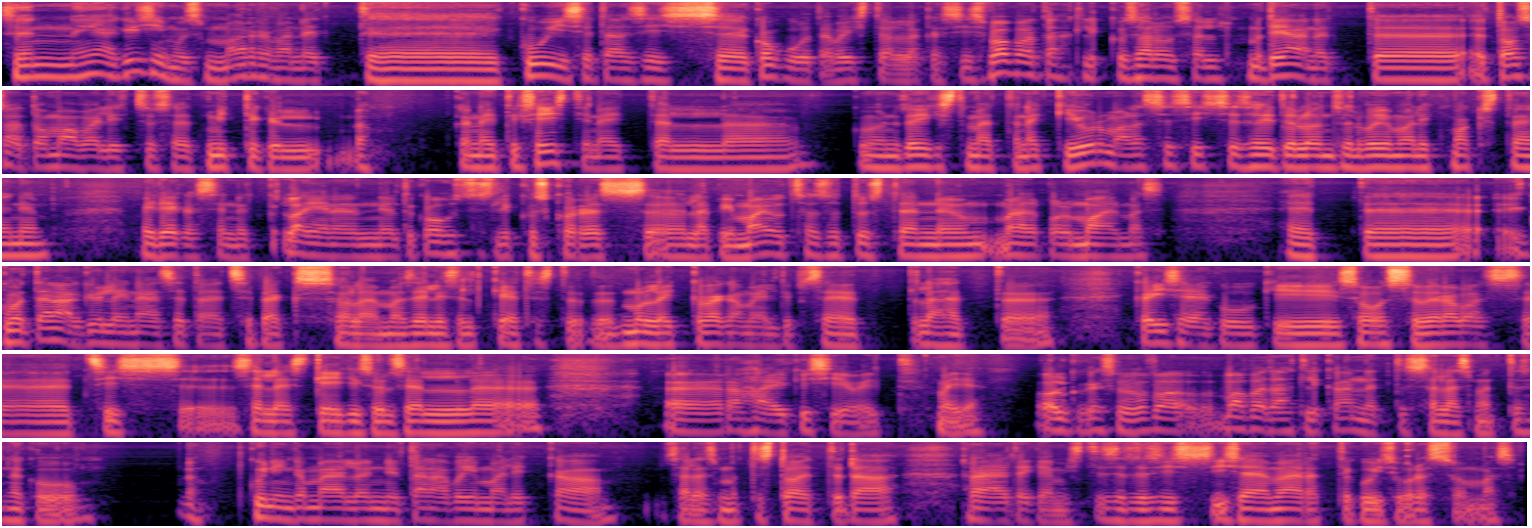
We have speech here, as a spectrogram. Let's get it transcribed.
see on hea küsimus, ma arvan, et äh, kui seda siis koguda, võiks ta olla kas siis vabatahtlikkuse alusel, ma tean, et, et osad omavalitsused, mitte küll noh, ka näiteks Eesti näitel, kui ma nüüd õigesti mäletan, äkki Jurmalasse sissesõidul on sul võimalik maksta, on ju, ma ei tea, kas see nüüd laienenud nii-öelda kohustuslikus korras läbi majutusasutuste on ju mõnel pool maailmas. Et kui ma täna küll ei näe seda, et see peaks olema selliselt kehtestatud, et mulle ikka väga meeldib see, et lähed äh, ka ise kuhugi soosse või rabasse, et siis äh, selle eest keegi sul seal äh, raha ei küsi, vaid ma ei tea, olgu kas või vaba, vabatahtlik annetus selles mõttes nagu noh, Kuningamäel on ju täna võimalik ka selles mõttes toetada raja tegemist ja seda siis ise määrata, kui suures summas.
